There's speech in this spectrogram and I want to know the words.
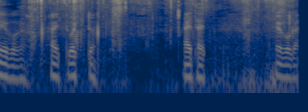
हे बघा आहेत वाटतं. आहेत आहेत हे बघा.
